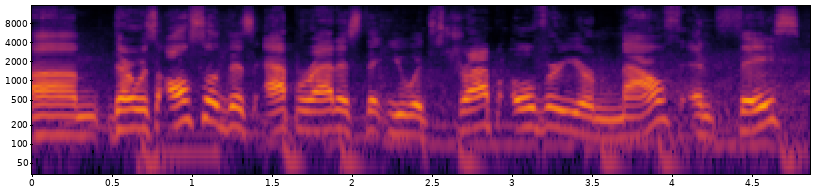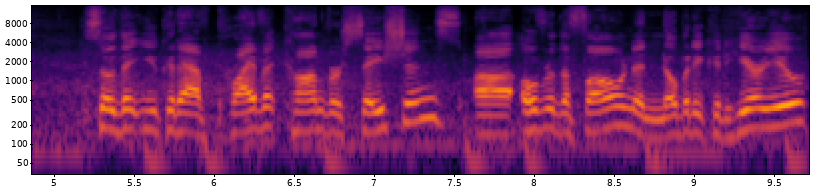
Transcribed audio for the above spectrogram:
Um, there was also this apparatus that you would strap over your mouth and face so that you could have private conversations uh, over the phone and nobody could hear you.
